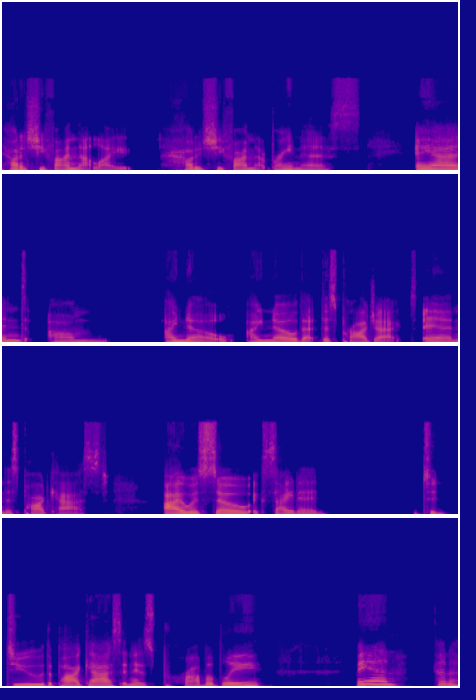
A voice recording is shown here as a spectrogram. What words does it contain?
how did she find that light? How did she find that brightness? And um, I know, I know that this project and this podcast, I was so excited to do the podcast, and it's probably man, kind of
